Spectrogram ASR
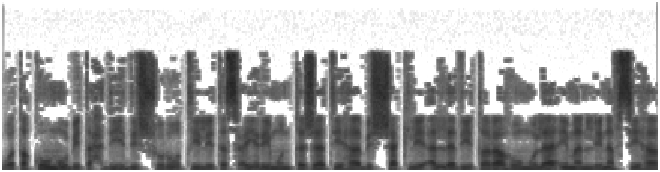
وتقوم بتحديد الشروط لتسعير منتجاتها بالشكل الذي تراه ملائما لنفسها،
